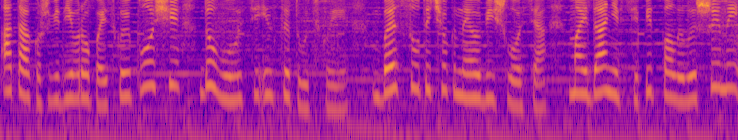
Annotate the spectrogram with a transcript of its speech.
а також від Європейської площі до вулиці Інститутської. Без сутичок не обійшлося. Майданівці підпалили шини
